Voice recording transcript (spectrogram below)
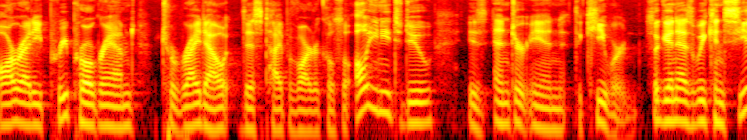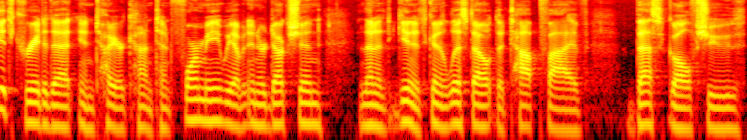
already pre-programmed to write out this type of article. So all you need to do is enter in the keyword. So again, as we can see, it's created that entire content for me. We have an introduction, and then again, it's going to list out the top five best golf shoes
